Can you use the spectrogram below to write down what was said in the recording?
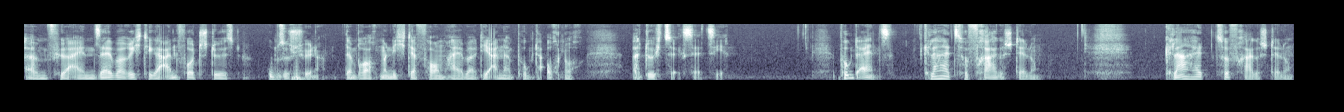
ähm, für einen selber richtige Antwort stößt, umso schöner. Dann braucht man nicht der Form halber die anderen Punkte auch noch äh, durchzuexerzieren. Punkt 1. Klarheit zur Fragestellung. Klarheit zur Fragestellung.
